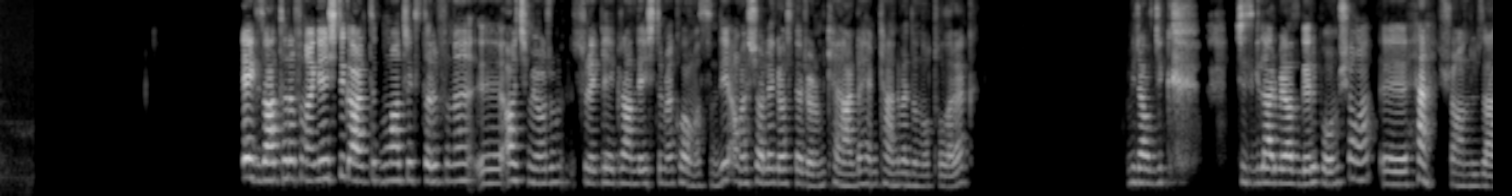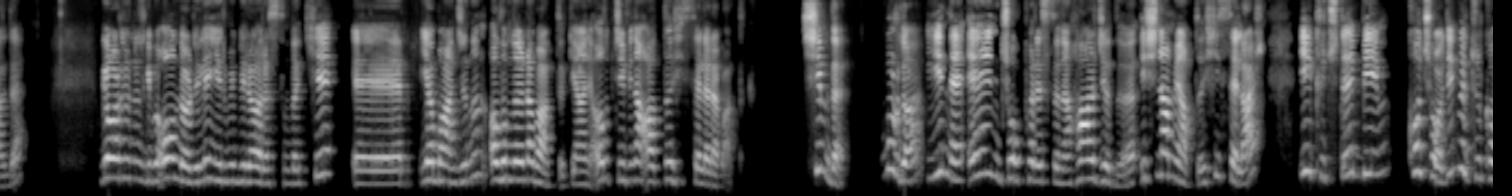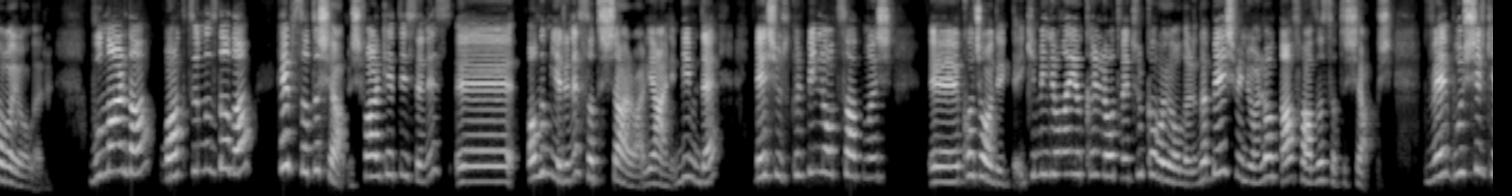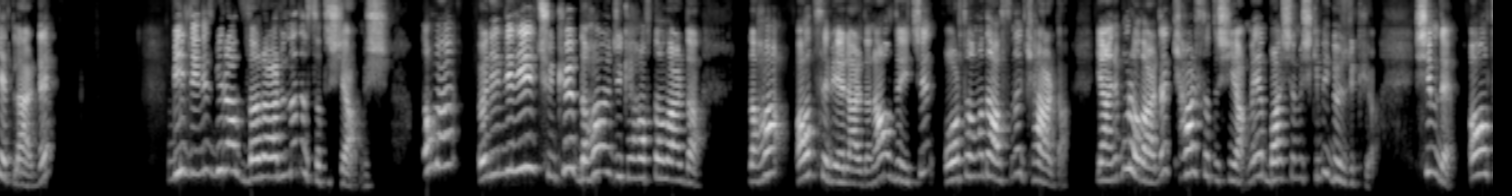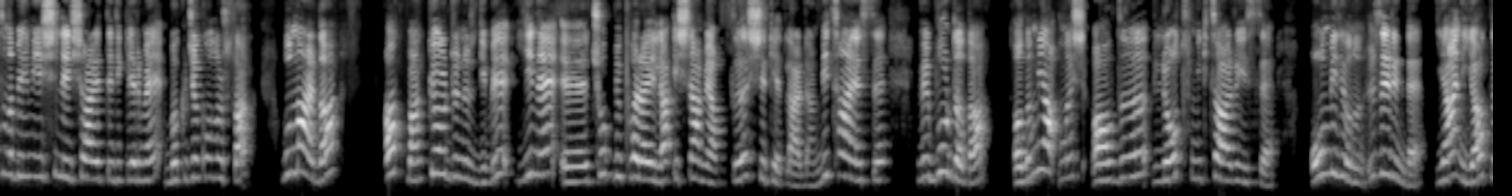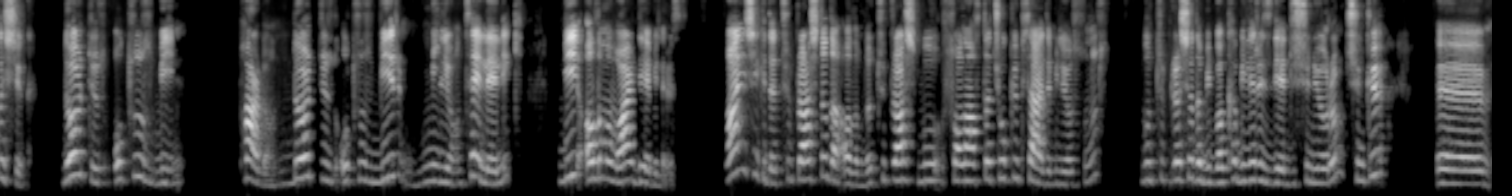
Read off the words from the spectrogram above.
Excel tarafına geçtik. Artık Matrix tarafını e, açmıyorum. Sürekli ekran değiştirmek olmasın diye. Ama şöyle gösteriyorum kenarda hem kendime de not olarak. Birazcık çizgiler biraz garip olmuş ama e, heh, şu an düzeldi. Gördüğünüz gibi 14 ile 21 arasındaki e, yabancının alımlarına baktık. Yani alıp cebine attığı hisselere baktık. Şimdi burada yine en çok parasını harcadığı, işlem yaptığı hisseler ilk üçte BİM, Koç Holding ve Türk Hava Yolları. Bunlar da baktığımızda da hep satış yapmış. Fark ettiyseniz e, alım yerine satışlar var. Yani BİM'de 540 bin lot satmış, e, Koç Holding'de 2 milyona yakın lot ve Türk Hava Yolları'nda 5 milyon lottan fazla satış yapmış. Ve bu şirketlerde bildiğiniz biraz zararına da satış yapmış. Ama önemli değil çünkü daha önceki haftalarda daha alt seviyelerden aldığı için ortalamada aslında kârda. Yani buralarda kar satışı yapmaya başlamış gibi gözüküyor. Şimdi altına benim yeşille işaretlediklerime bakacak olursak bunlar da Akbank gördüğünüz gibi yine e, çok bir parayla işlem yaptığı şirketlerden bir tanesi ve burada da alım yapmış aldığı lot miktarı ise 10 milyonun üzerinde yani yaklaşık 430 bin pardon 431 milyon TL'lik bir alımı var diyebiliriz. Aynı şekilde Tüpraş'ta da alımda. Tüpraş bu son hafta çok yükseldi biliyorsunuz. Bu Tüpraş'a da bir bakabiliriz diye düşünüyorum. Çünkü e,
